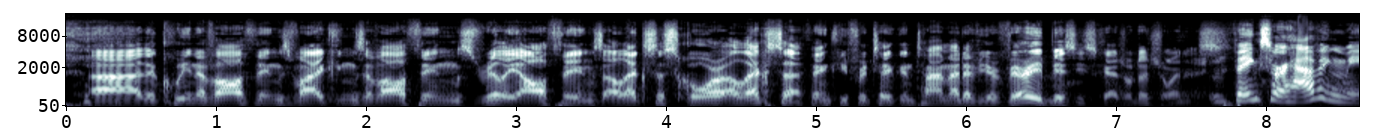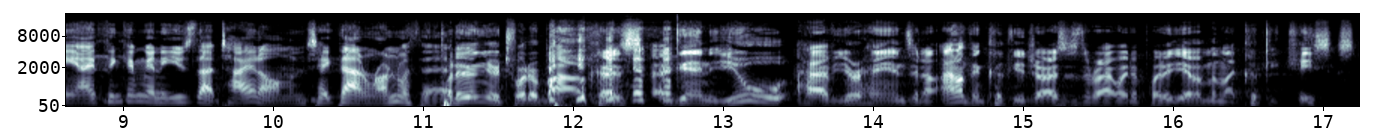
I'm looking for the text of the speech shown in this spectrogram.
uh, the Queen of all things Vikings, of all things, really all things, Alexa Score. Alexa, thank you for taking time out of your very busy schedule to join us. Thanks for having me. I think I'm going to use that title. I'm going to take that and run with it. Put it in your Twitter bio because, again, you have your hands in. I don't think cookie jars is the right way to put it. You have them in like cookie cases.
